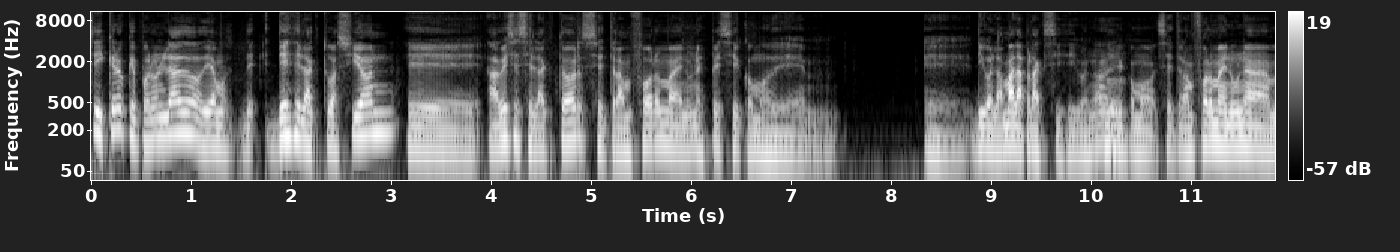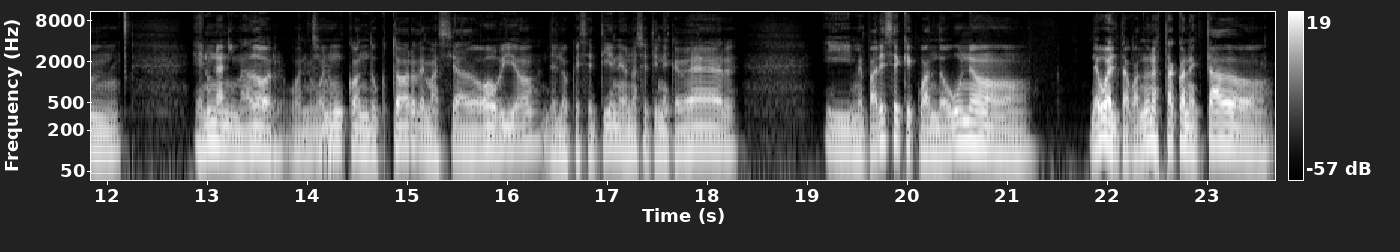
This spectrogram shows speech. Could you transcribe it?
Sí, creo que por un lado, digamos, desde la actuación, eh, a veces el actor se transforma en una especie como de, eh, digo, la mala praxis, digo, ¿no? Mm. como se transforma en una mm, en un animador o en, un conductor demasiado obvio de lo que se tiene o no se tiene que ver. Y me parece que cuando uno, de vuelta, cuando uno está conectado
